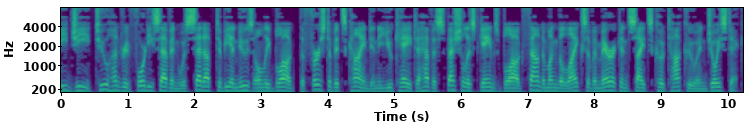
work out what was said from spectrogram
VG247 was set up to be a news-only blog, the first of its kind in the UK to have a specialist games blog found among the likes of American sites Kotaku and Joystiq.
